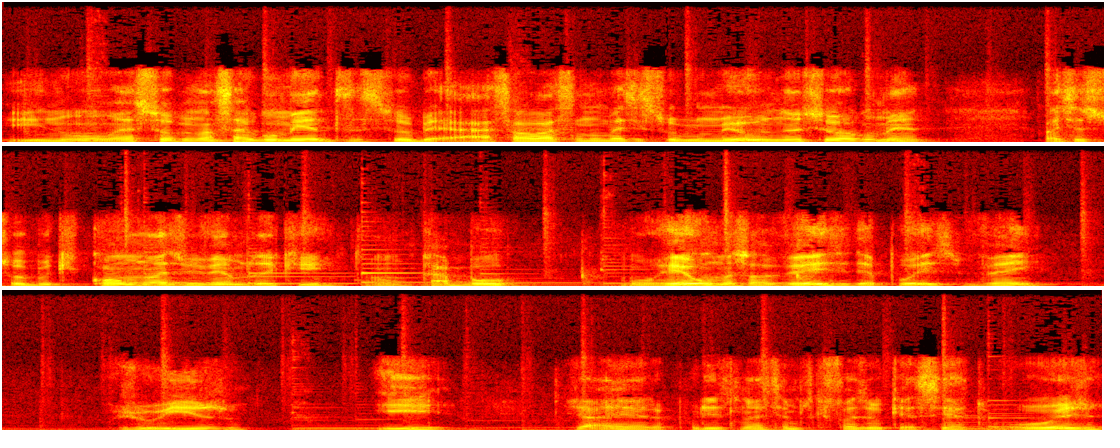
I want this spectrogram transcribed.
E não é sobre o nosso argumento, sobre a salvação não vai ser sobre o meu nem o seu argumento. Vai ser sobre o que como nós vivemos aqui. Então acabou. Morreu uma só vez e depois vem o juízo e já era. Por isso nós temos que fazer o que é certo hoje,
